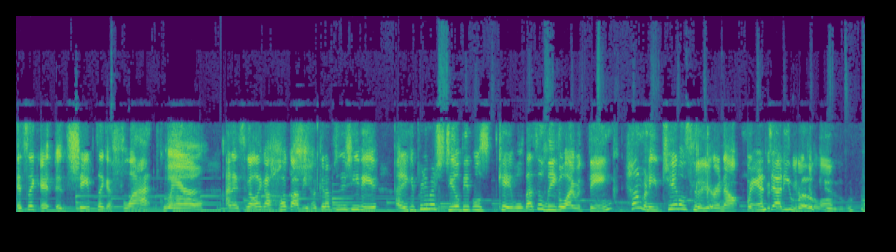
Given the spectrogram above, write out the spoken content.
It's like it, it's shaped like a flat square. Oh. and it's got like a hookup. You hook it up to the TV, and you can pretty much steal people's cable. That's illegal, I would think. How many channels can I get right now? granddaddy Because we don't get along. Roku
